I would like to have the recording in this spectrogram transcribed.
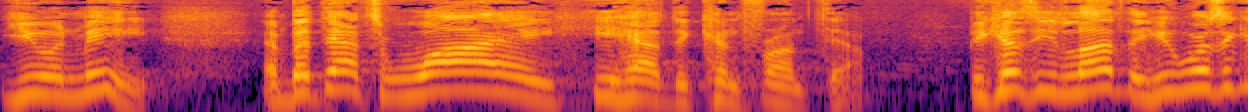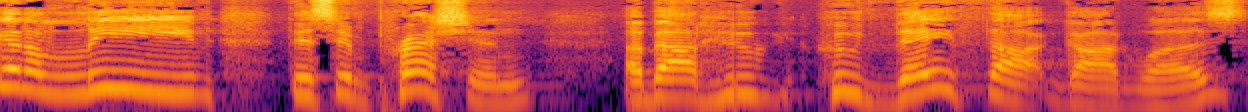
you and me. And, but that's why he had to confront them. Because he loved them. He wasn't going to leave this impression about who, who they thought God was.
